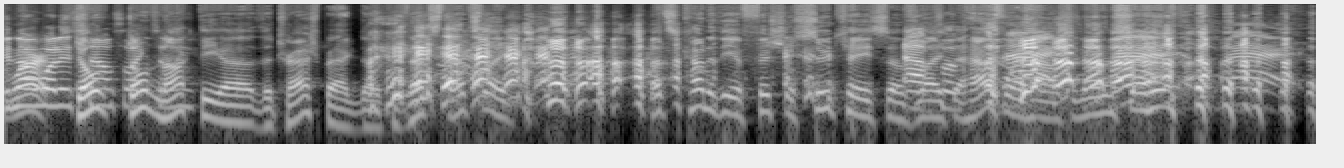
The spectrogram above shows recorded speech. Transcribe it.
you know what it don't sounds don't to knock me? the uh the trash bag though. That's that's like that's kind of the official suitcase of like the halfway house. You know what I'm saying?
